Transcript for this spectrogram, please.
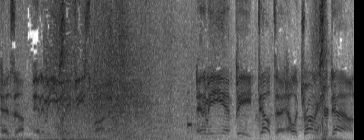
Heads up, enemy UAV spotted. Enemy EMP, Delta, electronics are down.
